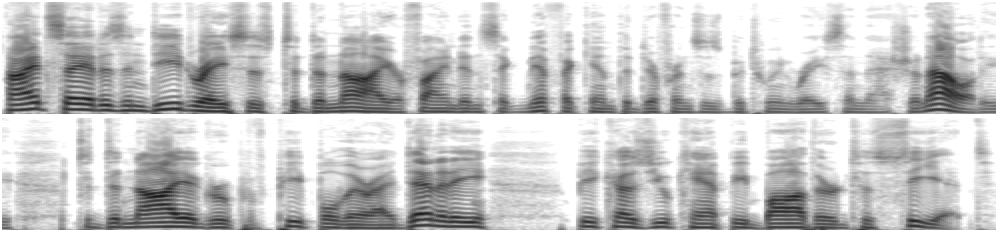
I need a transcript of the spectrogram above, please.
I'd say it is indeed racist to deny or find insignificant the differences between race and nationality, to deny a group of people their identity because you can't be bothered to see it.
